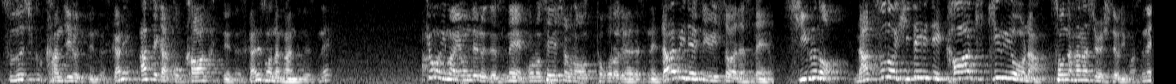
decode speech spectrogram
涼しく感じるっていうんですかね。汗がこう乾くっていうんですかね。そんな感じですね。今日今読んでるですねこの聖書のところではですねダビデという人はですね昼の夏の日照りで乾ききるようなそんな話をしておりますね。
